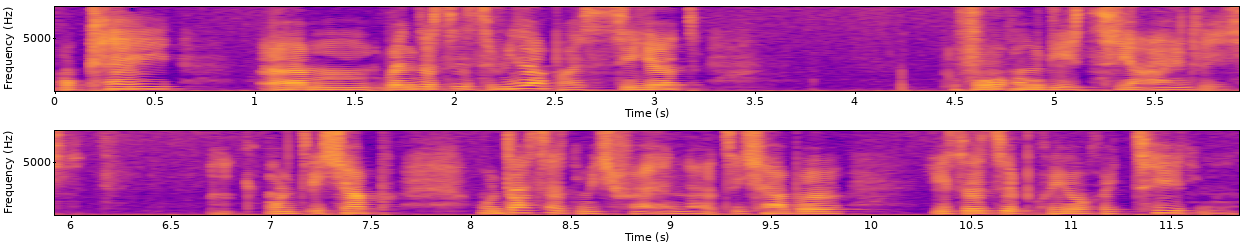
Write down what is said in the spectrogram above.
okay, ähm, wenn das jetzt wieder passiert, worum geht es hier eigentlich? Und ich habe und das hat mich verändert. Ich habe, ich setze Prioritäten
